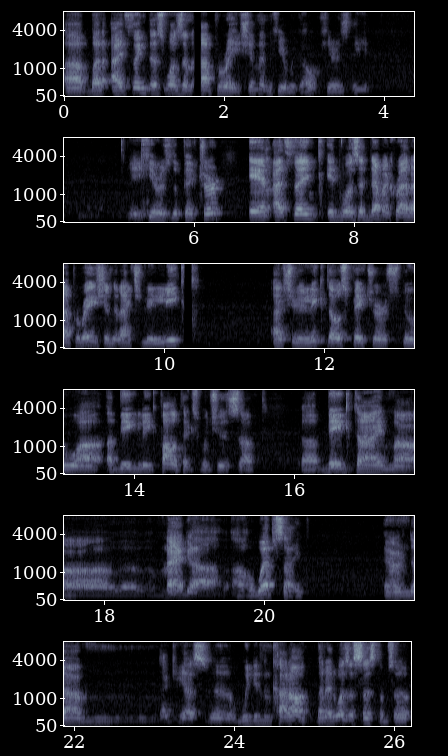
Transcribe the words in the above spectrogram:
Uh, but I think this was an operation, and here we go. Here's the here's the picture, and I think it was a Democrat operation that actually leaked actually leaked those pictures to uh, a big league politics, which is uh, a big time uh, MAGA uh, website, and um, I guess uh, we didn't cut on, but it was a system. So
